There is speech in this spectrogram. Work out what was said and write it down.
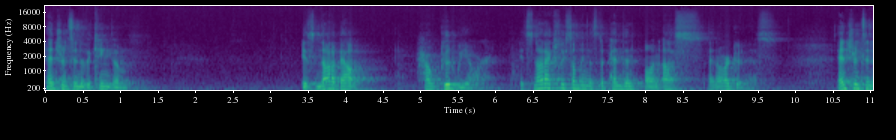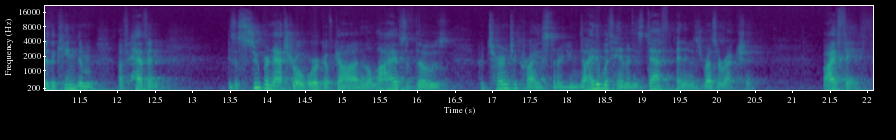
Entrance into the kingdom is not about how good we are. It's not actually something that's dependent on us and our goodness. Entrance into the kingdom of heaven is a supernatural work of God in the lives of those who turn to Christ and are united with him in his death and in his resurrection by faith.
